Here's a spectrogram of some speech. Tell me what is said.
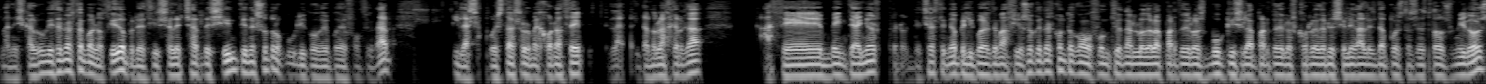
Maniscalco quizás no es tan conocido, pero decir sale Charlie Sheen, tienes otro público que puede funcionar. Y las apuestas a lo mejor hace, la, quitando la jerga, hace 20 años, pero de hecho has tenido películas de mafioso que te has contado cómo funcionan lo de la parte de los bookies y la parte de los corredores ilegales de apuestas en Estados Unidos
